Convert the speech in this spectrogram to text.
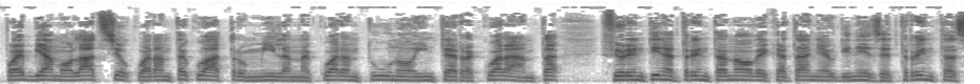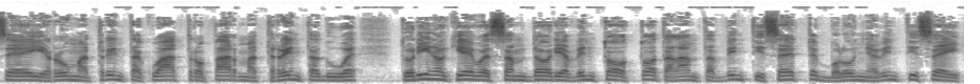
Poi abbiamo Lazio 44, Milan 41, Inter 40, Fiorentina 39, Catania Udinese 36, Roma 34, Parma 32, Torino, Chievo e Sampdoria 28, Atalanta 27, Bologna 26,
